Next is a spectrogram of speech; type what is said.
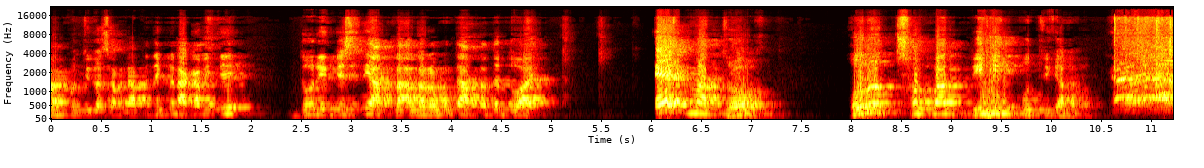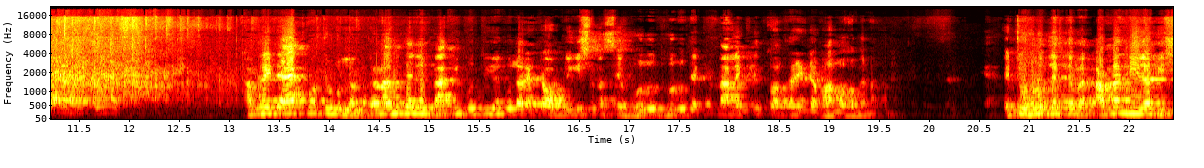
আমি পত্রিকা সামনে আপনি দেখবেন আগামীতে দৈনিক ডেস্টিনি আপনার আল্লাহর রহমতে আপনাদের দোয়ায় একমাত্র হলুদ সংবাদ বিহীন পত্রিকা হবে। আমরা এটা একমাত্র বললাম, কারণ আমি জানি বাকি পত্রিকাগুলোর একটা অব্লিগেশন আছে, হলুদ হলুদ একটা না লিখলে তরকারিটা ভালো হবে না। একটু হলুদ লিখতে হবে, আমরা নিরামিষ।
